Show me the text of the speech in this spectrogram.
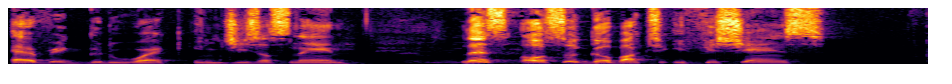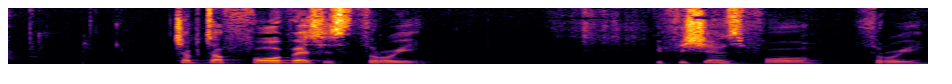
every good work in Jesus' name. Let's also go back to Ephesians chapter 4, verses 3. Ephesians 4 3.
